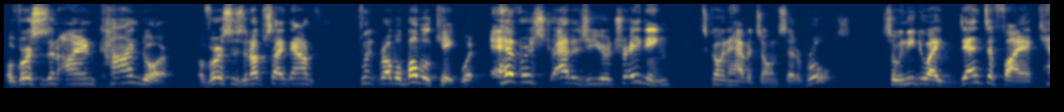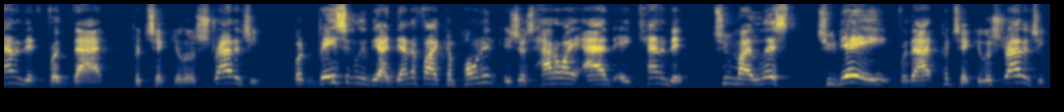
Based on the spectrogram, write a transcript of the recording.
or versus an iron condor, or versus an upside down flint rubble bubble cake, whatever strategy you're trading, it's going to have its own set of rules. So we need to identify a candidate for that particular strategy. But basically, the identify component is just how do I add a candidate to my list today for that particular strategy?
